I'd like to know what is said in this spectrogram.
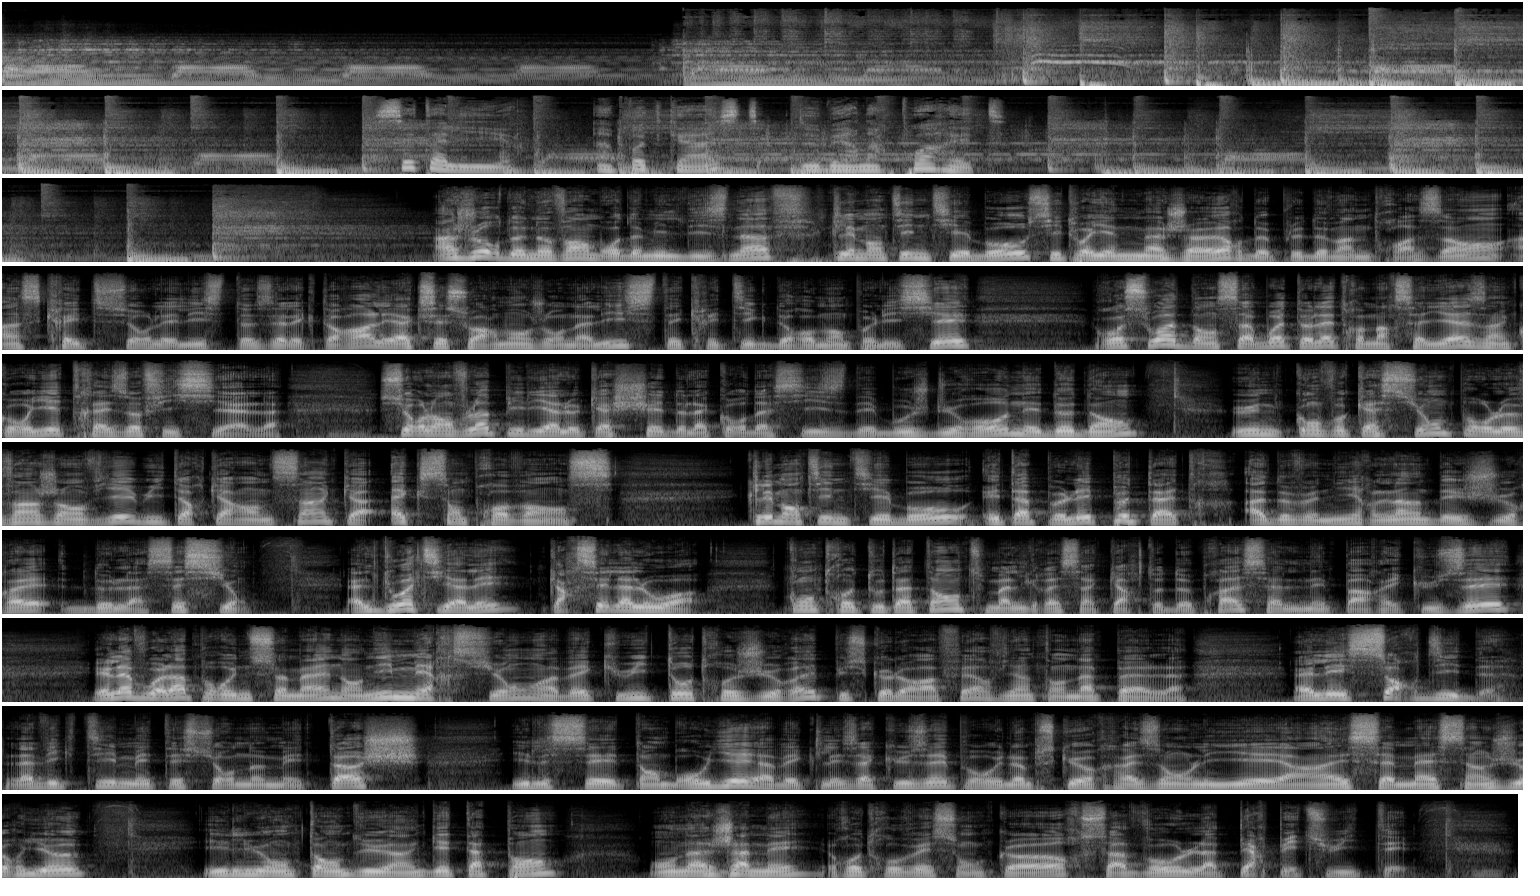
C'est à lire, un podcast de Bernard Poirette. Un jour de novembre 2019, Clémentine Thiebaud, citoyenne majeure de plus de 23 ans, inscrite sur les listes électorales et accessoirement journaliste et critique de romans policiers, reçoit dans sa boîte aux lettres marseillaise un courrier très officiel. Sur l'enveloppe, il y a le cachet de la cour d'assises des Bouches-du-Rhône et dedans, une convocation pour le 20 janvier 8h45 à Aix-en-Provence. Clémentine Thiebaud est appelée peut-être à devenir l'un des jurés de la session. Elle doit y aller, car c'est la loi. Contre toute attente, malgré sa carte de presse, elle n'est pas récusée, et la voilà pour une semaine en immersion avec huit autres jurés, puisque leur affaire vient en appel. Elle est sordide. La victime était surnommée Toche. Il s'est embrouillé avec les accusés pour une obscure raison liée à un SMS injurieux. Ils lui ont tendu un guet-apens. On n'a jamais retrouvé son corps. Ça vaut la perpétuité.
